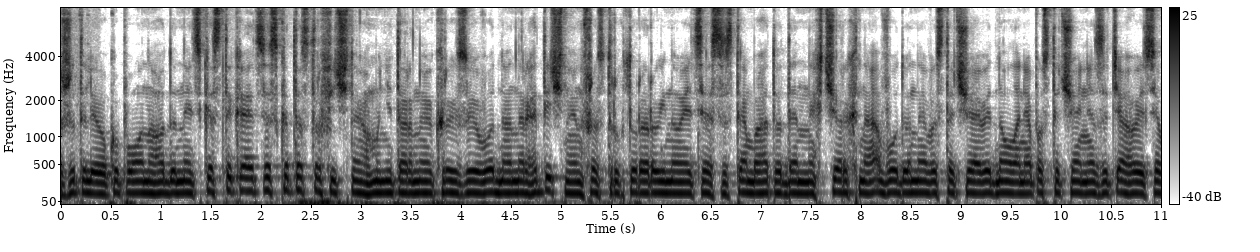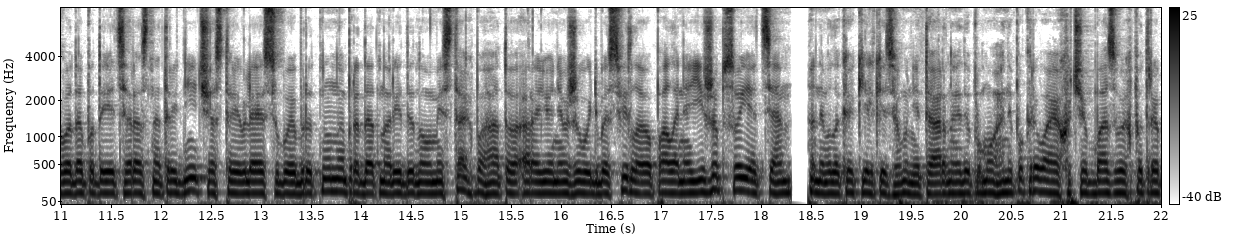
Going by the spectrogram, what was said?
Жителі окупованого Донецька стикаються з катастрофічною гуманітарною кризою. Водно-енергетична інфраструктура руйнується. Систем багатоденних черг на воду не вистачає. Відновлення постачання затягується. Вода подається раз на три дні. Часто являє собою брудну непридатну рідину у містах. Багато районів живуть без світла. Опалення їжа псується. А невелика кількість гуманітарної допомоги не покриває хоча б базових потреб.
